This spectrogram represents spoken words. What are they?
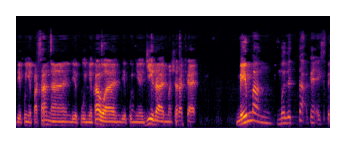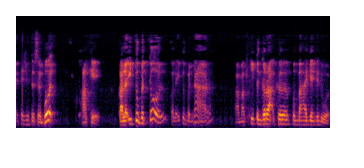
dia punya pasangan, dia punya kawan, dia punya jiran, masyarakat, memang meletakkan expectation tersebut, okay. Kalau itu betul, kalau itu benar, uh, maka kita gerak ke pembahagian kedua.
